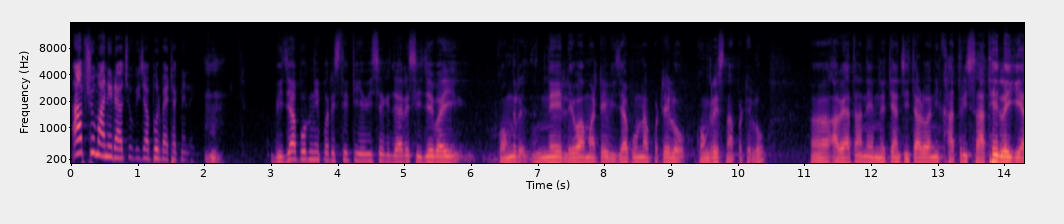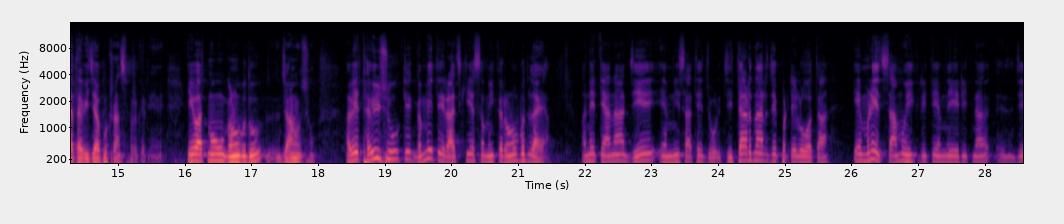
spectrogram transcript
આપ શું માની રહ્યા છો વિજાપુર બેઠકને લઈને? વિજાપુરની પરિસ્થિતિ એવી છે કે જ્યારે સીજેભાઈ કોંગ્રેસને લેવા માટે વિજાપુરના પટેલો, કોંગ્રેસના પટેલો આવ્યા હતા અને એમને ત્યાં જીતાડવાની ખાતરી સાથે લઈ ગયા હતા વિજાપુર ટ્રાન્સફર કરીને. એ વાતમાં હું ઘણું બધું જાણું છું. હવે થયું શું કે ગમે તે રાજકીય સમીકરણો બદલાયા અને ત્યાંના જે એમની સાથે જીતાડનાર જે પટેલો હતા એમણે જ સામૂહિક રીતે એમને એ રીતના જે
